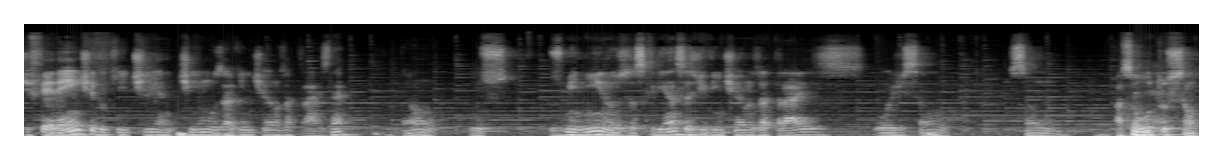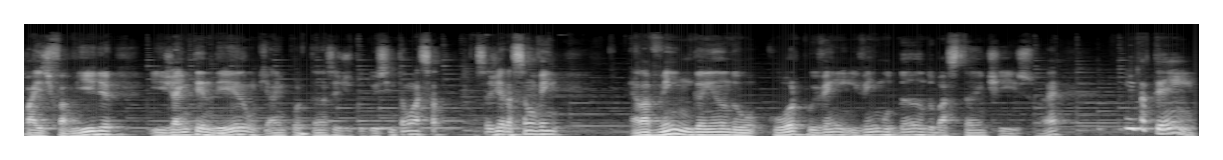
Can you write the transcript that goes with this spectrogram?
diferente do que tinha, tínhamos há 20 anos atrás, né? Então, os, os meninos, as crianças de 20 anos atrás, hoje são são adultos, Sim. são pais de família e já entenderam que a importância de tudo isso. Então essa, essa geração vem ela vem ganhando corpo e vem, e vem mudando bastante isso, né? Ainda tem,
